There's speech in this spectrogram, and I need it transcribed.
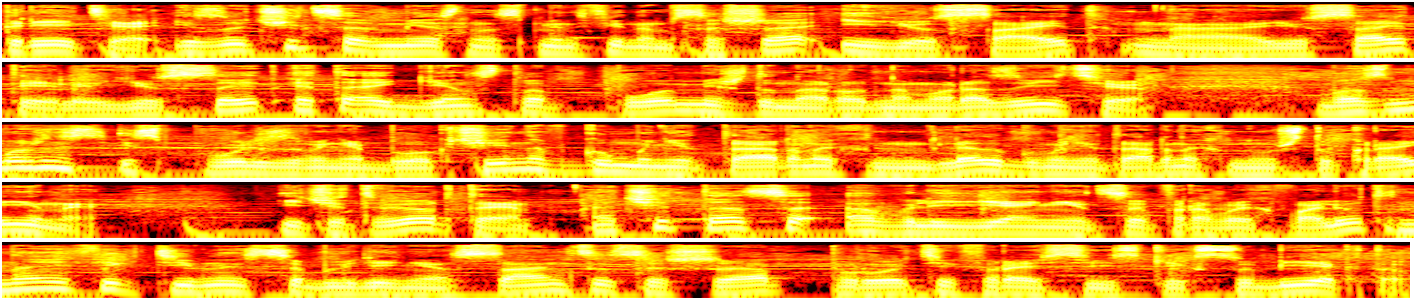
Третье – изучить совместно с Минфином США и USAID, USAID или USAID – это агентство по международному развитию, возможность использования блокчейна в гуманитарных, для гуманитарных нужд Украины. И четвертое – отчитаться о влиянии цифровых валют на эффективность соблюдения санкций США против российских субъектов.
